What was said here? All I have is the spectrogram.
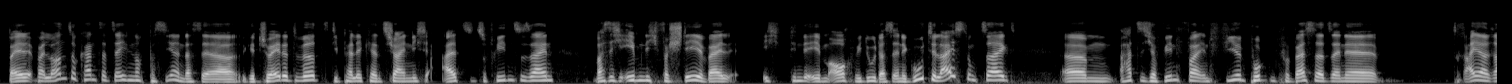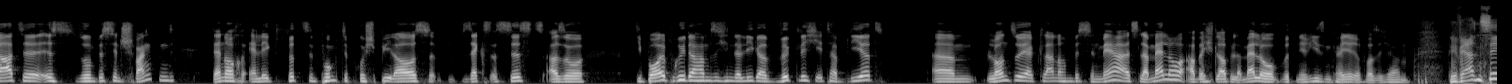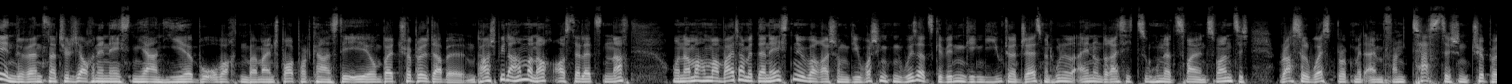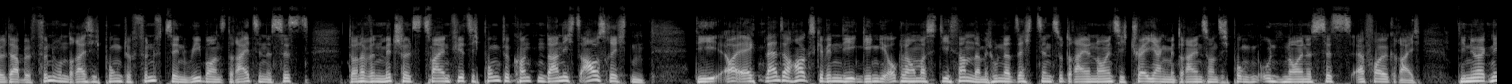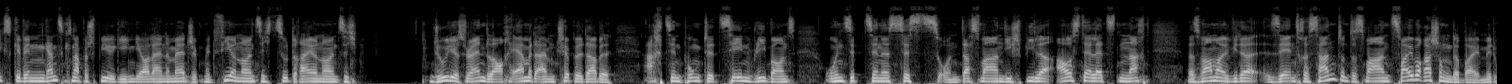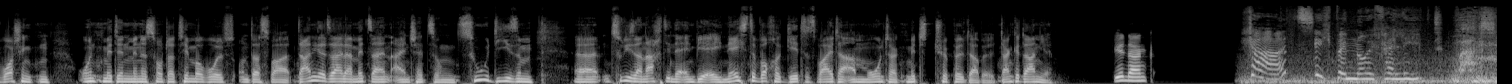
Bei, bei Lonzo kann es tatsächlich noch passieren, dass er getradet wird. Die Pelicans scheinen nicht allzu zufrieden zu sein, was ich eben nicht verstehe, weil ich finde eben auch wie du, dass er eine gute Leistung zeigt. Ähm, hat sich auf jeden Fall in vielen Punkten verbessert. Seine Dreierrate ist so ein bisschen schwankend. Dennoch, er legt 14 Punkte pro Spiel aus, 6 Assists. Also die Ballbrüder haben sich in der Liga wirklich etabliert. Ähm, Lonzo ja klar noch ein bisschen mehr als Lamello, aber ich glaube, Lamello wird eine riesen Karriere vor sich haben. Wir werden sehen. Wir werden es natürlich auch in den nächsten Jahren hier beobachten bei meinsportpodcast.de und bei Triple Double. Ein paar Spiele haben wir noch aus der letzten Nacht und dann machen wir weiter mit der nächsten Überraschung. Die Washington Wizards gewinnen gegen die Utah Jazz mit 131 zu 122. Russell Westbrook mit einem fantastischen Triple Double. 35 Punkte, 15 Rebounds, 13 Assists. Donovan Mitchells 42 Punkte konnten da nichts ausrichten. Die Atlanta Hawks gewinnen die, gegen die Oklahoma City Thunder mit 116 zu 93. Trey Young mit 23 Punkten und 9 Assists erfolgreich. Die New York Knicks gewinnen ein ganz knappes Spiel gegen die Orlando Magic mit 94 zu 93. Julius Randle, auch er mit einem Triple-Double. 18 Punkte, 10 Rebounds und 17 Assists. Und das waren die Spiele aus der letzten Nacht. Das war mal wieder sehr interessant und das waren zwei Überraschungen dabei mit Washington und mit den Minnesota Timberwolves. Und das war Daniel Seiler mit seinen Einschätzungen zu diesem, äh, zu dieser Nacht in der NBA. Nächste Woche geht es weiter am Montag mit Triple-Double. Danke, Daniel. Vielen Dank. Schatz, ich bin neu verliebt. Was?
